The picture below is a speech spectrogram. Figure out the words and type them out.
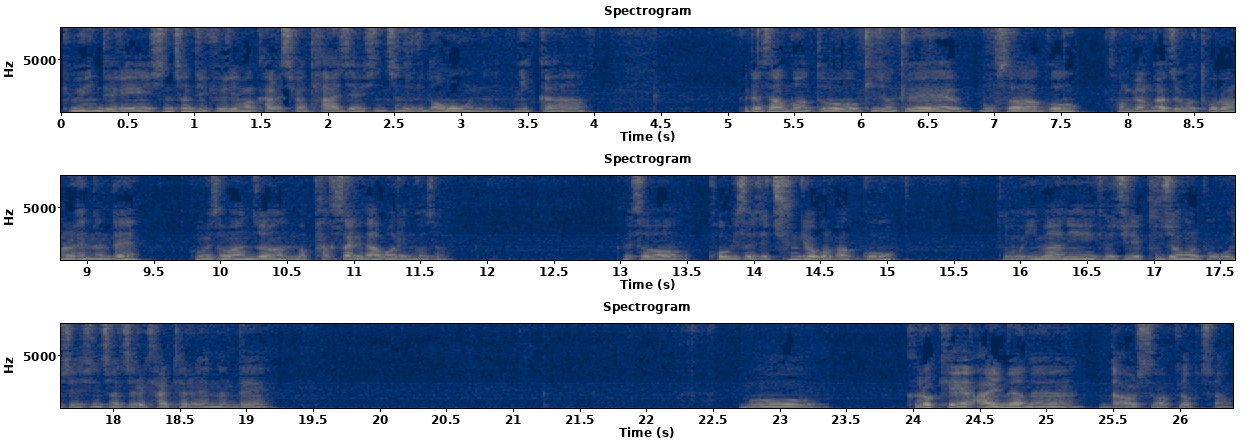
교인들이 신천지 교리만 가르치면 다 이제 신천지로 넘어오니까 그래서 한번 또 기존 교회 목사하고 성경 가지고 토론을 했는데 거기서 완전 막 박살이 나버린 거죠. 그래서 거기서 이제 충격을 받고 또 이만희 교주의 부정을 보고 이제 신천지를 탈퇴를 했는데 뭐 그렇게 알면은 나올 수밖에 없죠.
